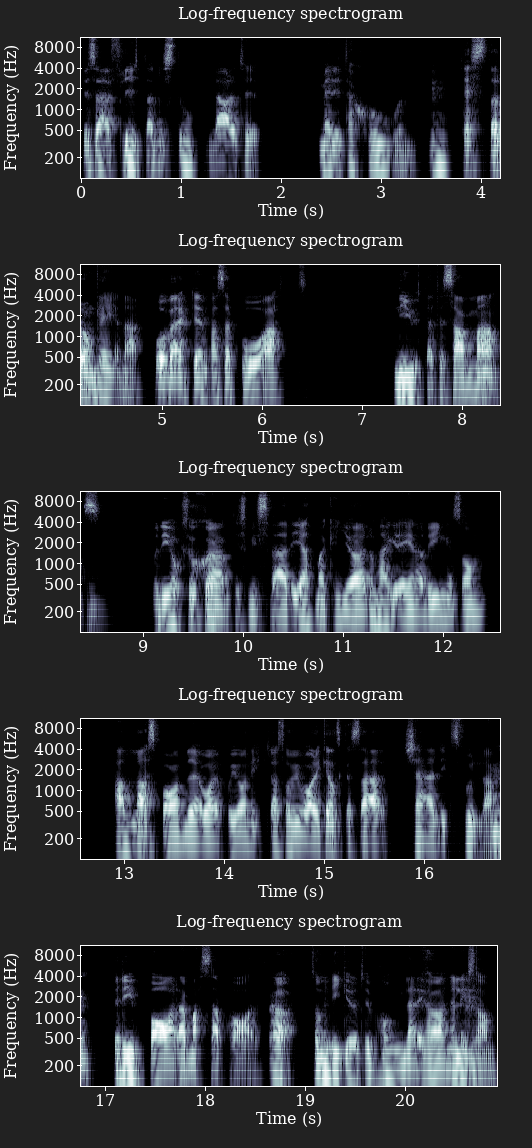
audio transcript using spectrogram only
Det är så här flytande stolar, typ. Meditation. Mm. Testa de grejerna och verkligen passa på att njuta tillsammans. Mm. Och det är också skönt liksom, i Sverige att man kan göra de här grejerna. Det är ingen som... Alla span vi har varit på, jag och Niklas, har vi varit ganska så här kärleksfulla. Mm. För det är bara massa par Ja. som ligger och typ hånglar i hörnen liksom.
